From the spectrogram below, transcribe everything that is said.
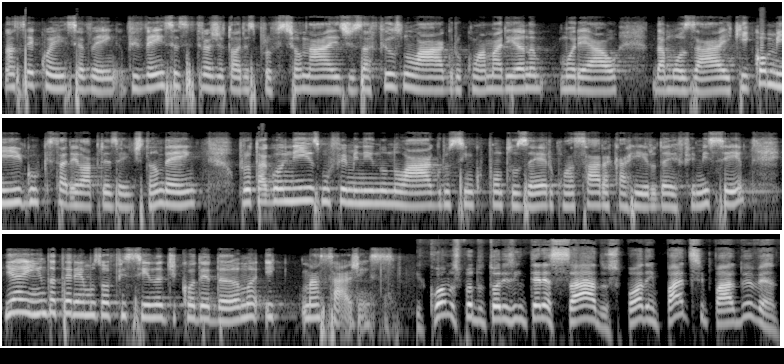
Na sequência, vem Vivências e Trajetórias Profissionais, Desafios no Agro, com a Mariana Moreal, da Mosaic, e comigo, que estarei lá presente também. Protagonismo Feminino no Agro 5.0, com a Sara Carreiro, da FMC. E ainda teremos oficina de Codedama e massagens. E como os produtores interessados podem participar do evento?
